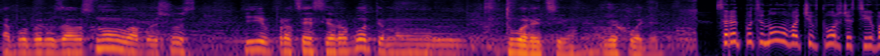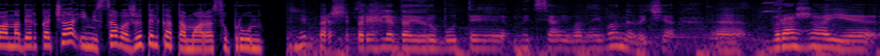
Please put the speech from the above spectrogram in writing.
або беру за основу, або щось. І в процесі роботи в мене твори виходять. Серед поціновувачів творчості Івана Деркача і місцева жителька Тамара Супрун. Не вперше переглядаю роботи митця Івана Івановича. Е, Вражає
